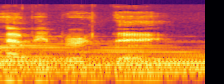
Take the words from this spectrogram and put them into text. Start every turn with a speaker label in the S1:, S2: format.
S1: Happy birthday.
